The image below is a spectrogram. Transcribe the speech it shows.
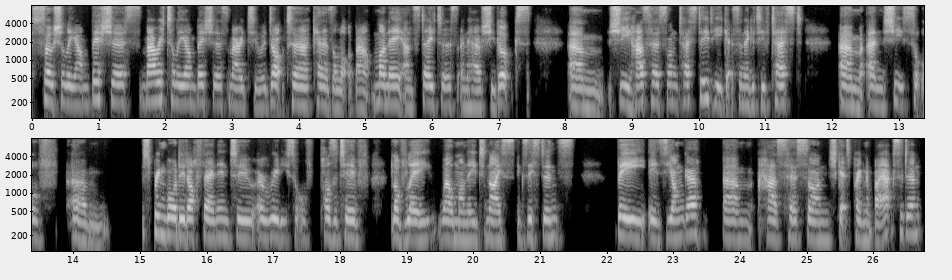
socially ambitious maritally ambitious married to a doctor cares a lot about money and status and how she looks um, she has her son tested, he gets a negative test, um, and she sort of um, springboarded off then into a really sort of positive, lovely, well moneyed, nice existence. B is younger, um, has her son, she gets pregnant by accident,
